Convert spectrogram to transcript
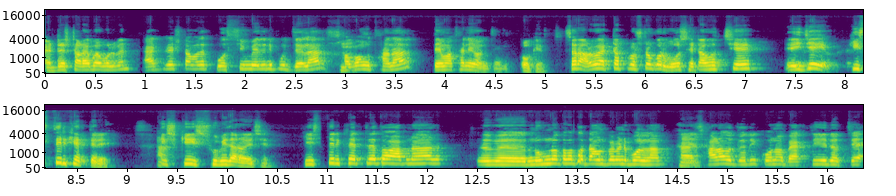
অ্যাড্রেসটা আরেকবার বলবেন। অ্যাড্রেসটা আমাদের পশ্চিম মেদিনীপুর জেলার সবং থানার তেমাথানি অঞ্চল। ওকে স্যার আরও একটা প্রশ্ন করব সেটা হচ্ছে এই যে কিস্তির ক্ষেত্রে কি কি সুবিধা রয়েছে? কিস্তির ক্ষেত্রে তো আপনার ন্যূনতম তো ডাউন পেমেন্ট বললাম। হ্যাঁ। এছাড়াও যদি কোনো ব্যক্তির হচ্ছে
